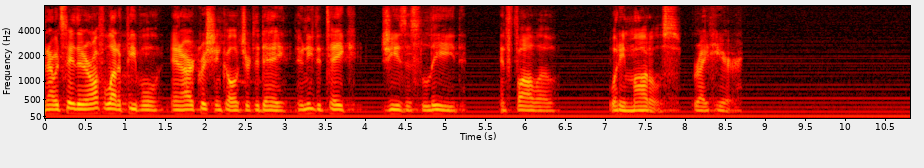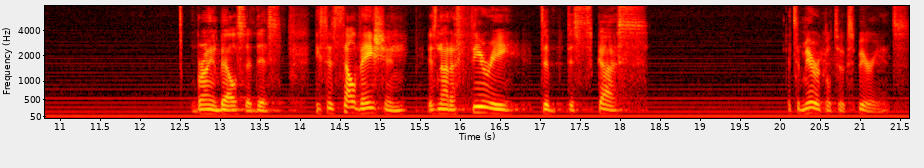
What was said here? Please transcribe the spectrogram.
And I would say there are an awful lot of people in our Christian culture today who need to take Jesus' lead and follow what he models right here. Brian Bell said this. He says, Salvation is not a theory to discuss, it's a miracle to experience.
